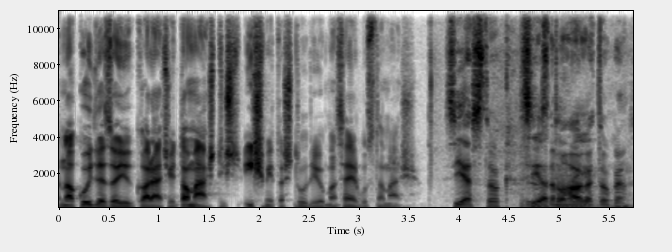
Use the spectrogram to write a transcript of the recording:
Na, akkor üdvözöljük Karácsony Tamást is, ismét a stúdióban. Szervusz Tamás! Sziasztok! Szia, a hallgatókat!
